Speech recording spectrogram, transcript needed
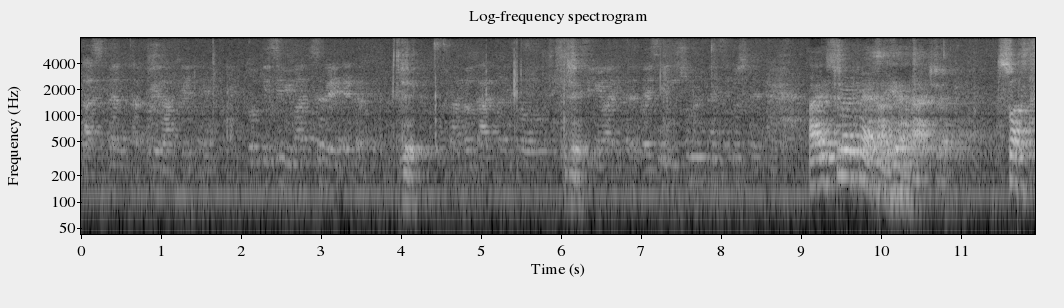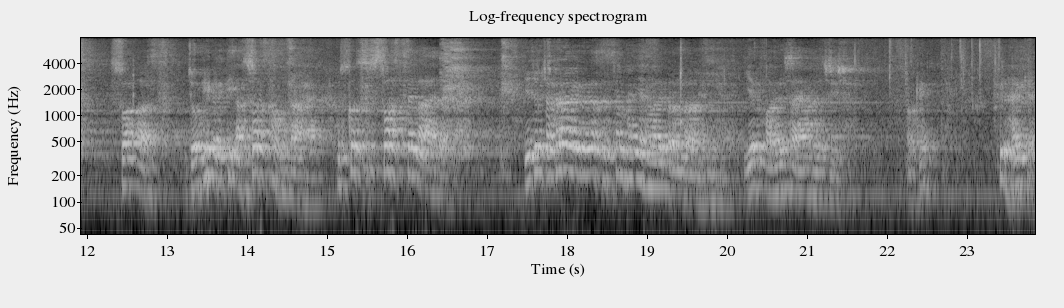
क्लासिकल थेरेपी ग्राफ लेते हैं तो किसी बीमारी से रिलेटेड करते हैं जी हम लोग गाते हैं तो जी। किसी बीमारी का वैसे इंस्ट्रूमेंट में से कुछ रहता है में ऐसा ही रहता है एक्चुअली स्वस्थ स्वस्थ जो भी व्यक्ति अस्वस्थ होता है, उसको स्वस्थ से लाया जाता है। ये जो चक्रा वगैरह का सिस्टम है, ये हमारी परंपरा नहीं है। ये फॉरन से आया हुआ चीज़ है। ओके फिर है क्या?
